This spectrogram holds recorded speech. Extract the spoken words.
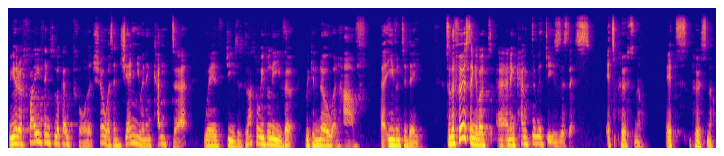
But here are five things to look out for that show us a genuine encounter with Jesus, because that's what we believe that we can know and have uh, even today. So, the first thing about uh, an encounter with Jesus is this it's personal. It's personal.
